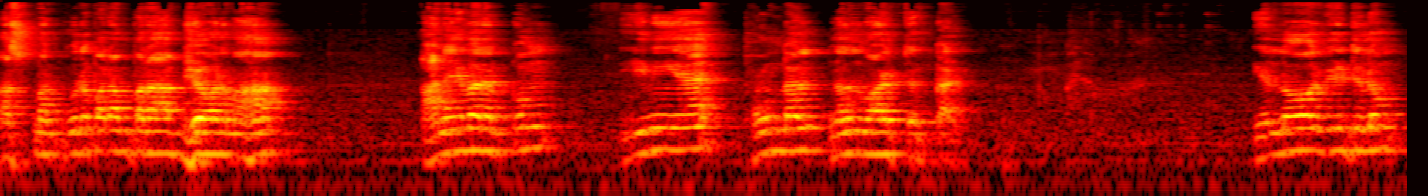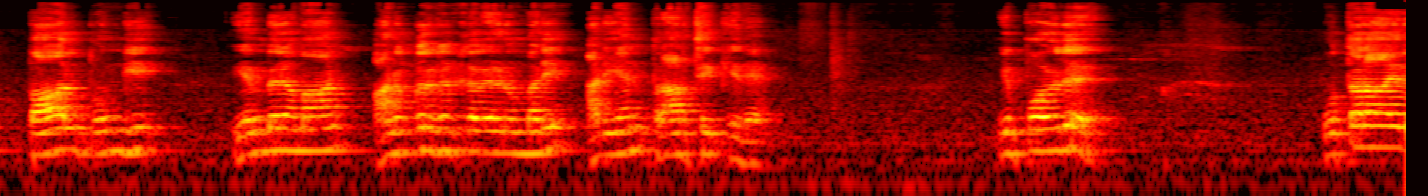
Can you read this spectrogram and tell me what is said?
அஸ்மத் குரு பரம்பராபியோ நம அனைவருக்கும் இனிய பொங்கல் நல்வாழ்த்துக்கள். எல்லோர் வீட்டிலும் பால் பொங்கி எம்பெருமான் அனுகிரகிக்க வேணும்படி அடியன் பிரார்த்திக்கிறேன். இப்பொழுது உத்தராயண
